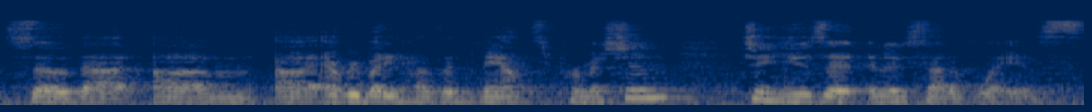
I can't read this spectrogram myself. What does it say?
so that um, uh, everybody has advanced permission to use it in a set of ways.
